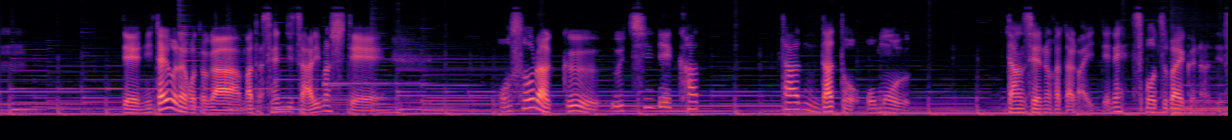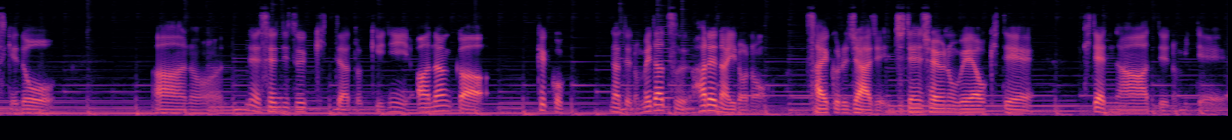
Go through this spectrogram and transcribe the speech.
うん。で、似たようなことがまた先日ありまして、おそらく、うちで買ったんだと思う男性の方がいてね、スポーツバイクなんですけど、あの、ね、先日来た時に、あ、なんか、結構、なんていうの、目立つ派手な色のサイクルジャージ、自転車用のウェアを着て、着てんなーっていうのを見て、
